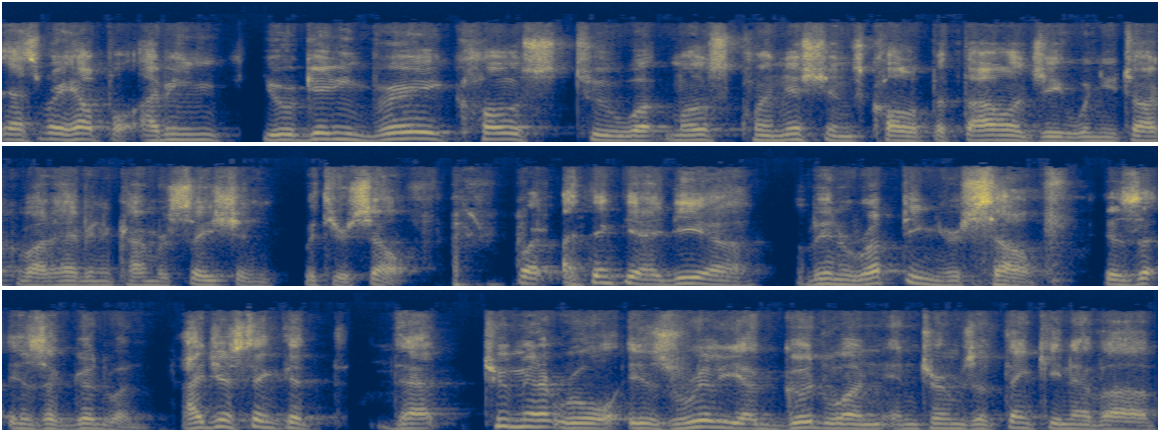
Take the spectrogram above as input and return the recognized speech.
That's very helpful. I mean, you're getting very close to what most clinicians call a pathology when you talk about having a conversation with yourself. but I think the idea of interrupting yourself is a, is a good one. I just think that that two minute rule is really a good one in terms of thinking of a,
